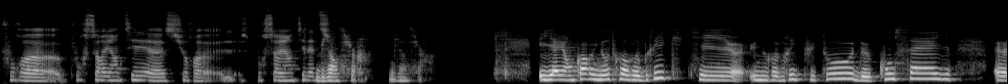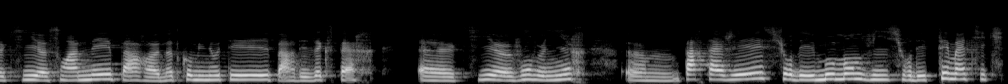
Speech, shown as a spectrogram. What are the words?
pour, euh, pour s'orienter sur pour s'orienter là-dessus. Bien sûr, bien sûr. Et il y a encore une autre rubrique qui est une rubrique plutôt de conseils qui sont amenés par notre communauté, par des experts qui vont venir partager sur des moments de vie, sur des thématiques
